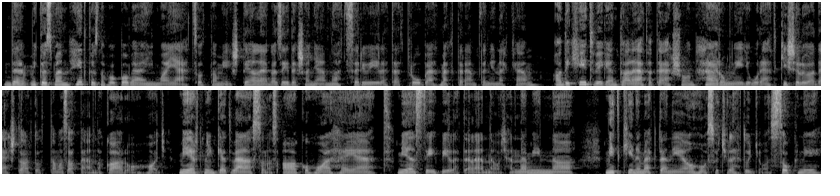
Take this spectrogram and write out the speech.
De miközben hétköznap a babáimmal játszottam, és tényleg az édesanyám nagyszerű életet próbált megteremteni nekem, addig hétvégente a láthatáson három-négy órát kis előadást tartottam az apámnak arról, hogy miért minket válaszol az alkohol helyett, milyen szép élete lenne, hogyha nem inna, mit kéne megtennie ahhoz, hogy le tudjon szokni,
